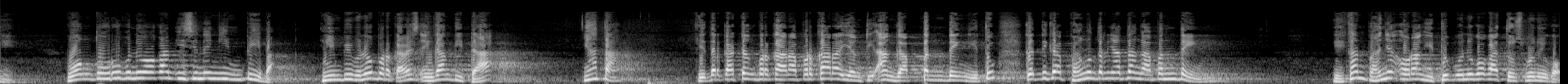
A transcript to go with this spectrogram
Nih. Wong turu punika kan isine ngimpi, Pak. Ngimpi punika perkara ingkang tidak nyata. Jadi terkadang perkara-perkara yang dianggap penting itu ketika bangun ternyata nggak penting. Ya, kan banyak orang hidup punika kados punika.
